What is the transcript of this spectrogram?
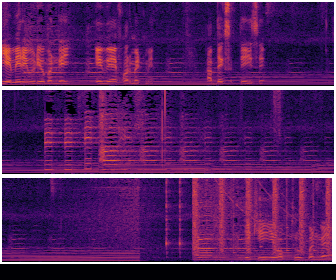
ये मेरी वीडियो बन गई ए फॉर्मेट में। आप देख सकते हैं इसे। देखिए ये वॉक थ्रू बन गया।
